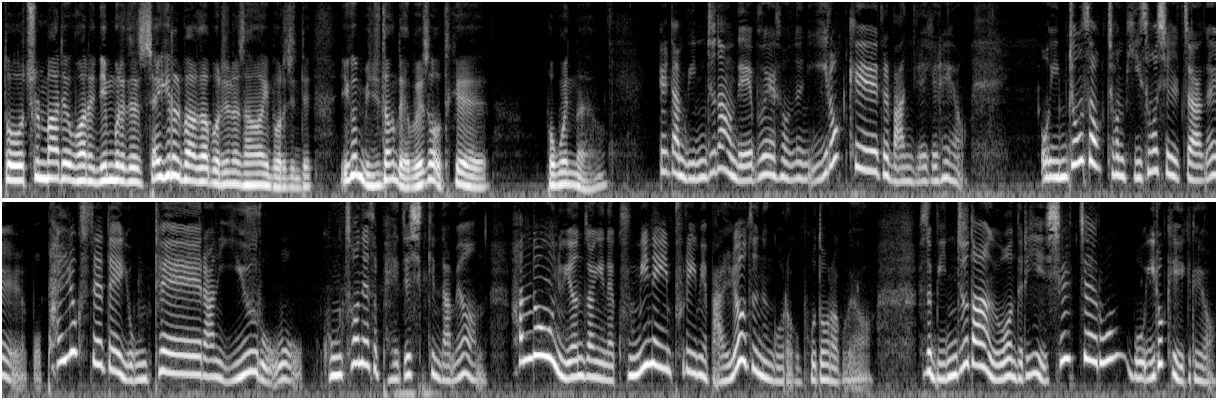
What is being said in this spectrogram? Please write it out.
또 출마하려고 하는 인물에 대해서 쐐기를 박아버리는 상황이 벌어진데 이건 민주당 내부에서 어떻게 보고 있나요? 일단 민주당 내부에서는 이렇게들 많이 얘기를 해요. 어, 임종석 전 비서실장을 뭐 86세대 용태라는 이유로 공천에서 배제시킨다면 한동훈 위원장이나 국민의힘 프레임에 말려드는 거라고 보더라고요. 그래서 민주당 의원들이 실제로 뭐 이렇게 얘기를 해요.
